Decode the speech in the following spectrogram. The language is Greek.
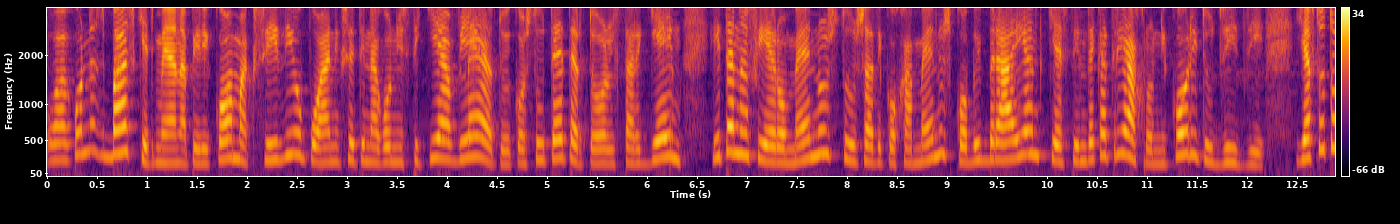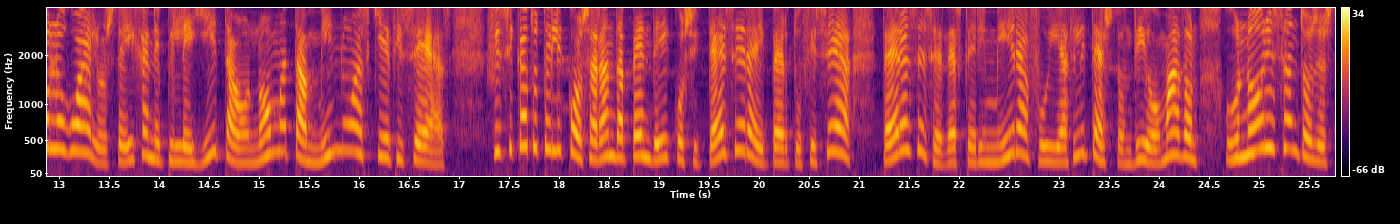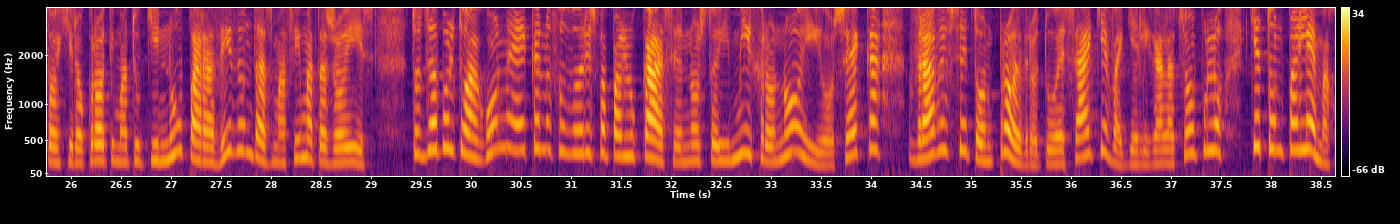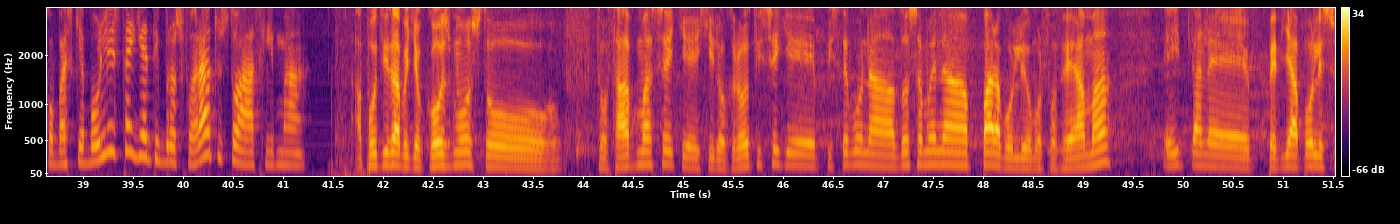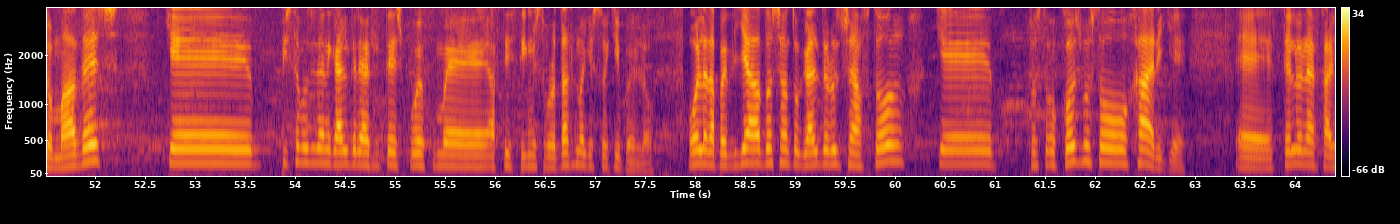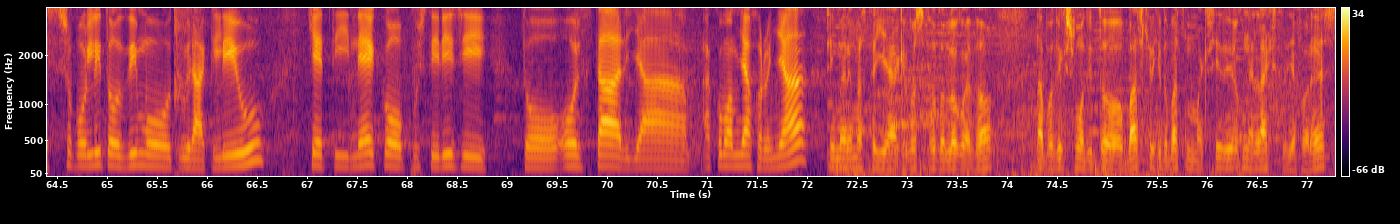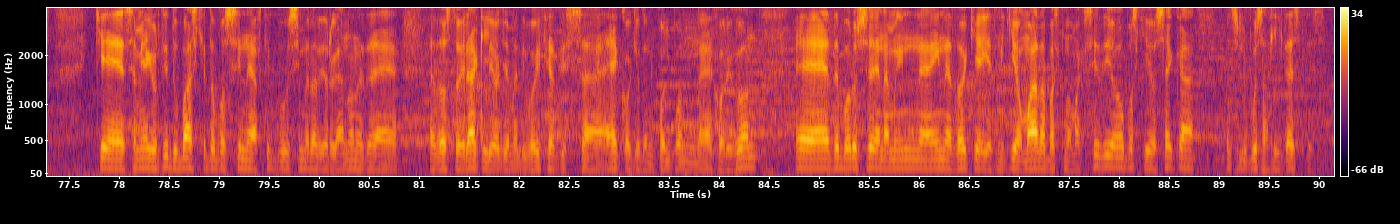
Ο αγώνας μπάσκετ με αναπηρικό αμαξίδιο που άνοιξε την αγωνιστική αυλαία του 24ου All-Star Game ήταν αφιερωμένος στους αδικοχαμένους Kobe Bryant και στην 13χρονη κόρη του Gigi. Γι' αυτό το λόγο άλλωστε είχαν επιλεγεί τα ονόματα Μίνωας και Θησέας. Φυσικά το τελικό 45-24 υπέρ του Θησέα πέρασε σε δεύτερη μοίρα αφού οι αθλητές των δύο ομάδων γνώρισαν το ζεστό χειροκρότημα του κοινού παραδίδοντας μαθήματα ζωής. Το τζάμπολ του αγώνα έκανε ο Θοδωρής Παπαλουκάς, ενώ στο ημίχρονο η ΟΣΕΚΑ βράβευσε τον πρόεδρο του ΕΣΑΚΕ, Βαγγέλη Γαλατσόπουλο, και τον παλέμαχο μπασκεμπολίστα για την προσφορά του στο άθλημα. Από ό,τι είδαμε και ο κόσμος το, το θαύμασε και χειροκρότησε και πιστεύω να δώσαμε ένα πάρα πολύ όμορφο θέαμα. Ήταν παιδιά από όλες τις ομάδες και πιστεύω ότι ήταν οι καλύτεροι αθλητές που έχουμε αυτή τη στιγμή στο πρωτάθλημα και στο κύπελο. Όλα τα παιδιά δώσαν τον καλύτερο τους σε αυτό και ο κόσμος το χάρηκε. Ε, θέλω να ευχαριστήσω πολύ το Δήμο του Ηρακλείου και την ΕΚΟ που στηρίζει το All Star για ακόμα μια χρονιά. Σήμερα είμαστε για ακριβώς αυτό το λόγο εδώ. Να αποδείξουμε ότι το μπάσκετ και το μπάσκετ με μαξίδιο έχουν ελάχιστες διαφορές. Και σε μια γιορτή του μπάσκετ όπως είναι αυτή που σήμερα διοργανώνεται εδώ στο Ηράκλειο και με τη βοήθεια της ε, ΕΚΟ και των υπόλοιπων ε, χορηγών, ε, δεν μπορούσε να μην είναι εδώ και η εθνική ομάδα μπάσκετ με μαξίδιο όπως και η ΟΣΕΚΑ με τους λοιπούς αθλητές της.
